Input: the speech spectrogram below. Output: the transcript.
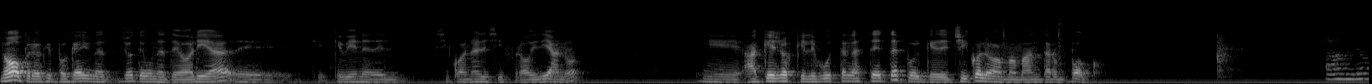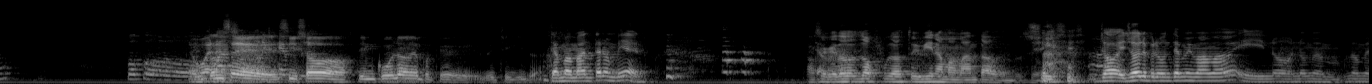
No, pero es que porque hay una, yo tengo una teoría de, que, que viene del psicoanálisis freudiano. Eh, aquellos que les gustan las tetas porque de chico los amamantar un poco. Ah, vos. Poco. Entonces, si sos team culo es porque de chiquito. Te amamantaron bien. O sea que yo, yo, yo estoy bien amamantado entonces. Sí, sí, sí. Yo, yo le pregunté a mi mamá y no, no me, no me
